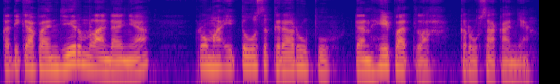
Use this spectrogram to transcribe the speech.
Ketika banjir melandanya, rumah itu segera rubuh dan hebatlah kerusakannya.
